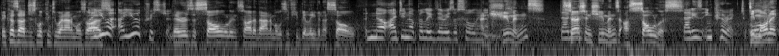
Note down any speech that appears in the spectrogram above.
Because I just look into an animal's Are eyes. you a, are you a Christian? there is a soul inside of animals if you believe in a soul. no, I do not believe there is a soul in And animals. humans, That is- certain humans are soulless, That is incorrect. All- demonic,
